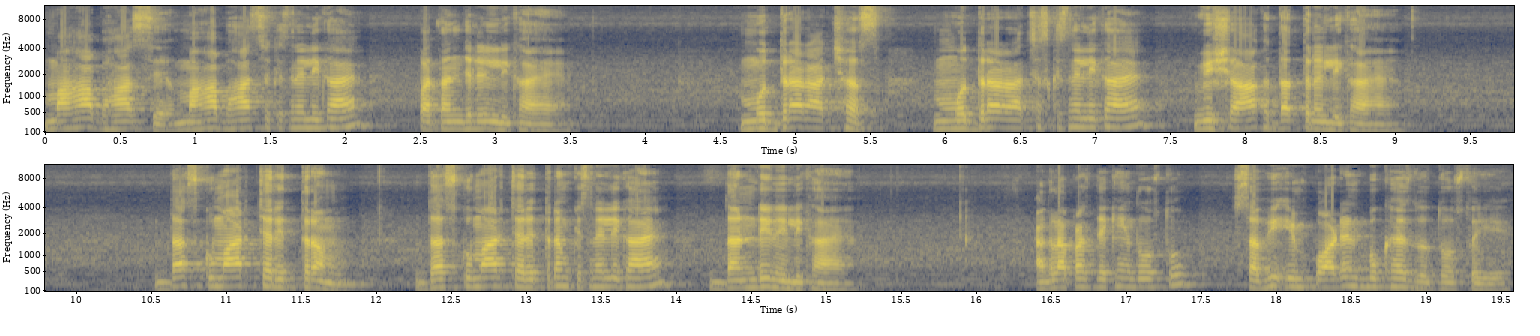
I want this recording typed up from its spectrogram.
महाभाष्य। महाभाष्य किसने लिखा है? पतंजलि ने लिखा है। मुद्रा राक्षस। मुद्रा राक्षस किसने लिखा है? विशाख दत्त ने लिखा है। दस कुमार चरित्रम। दस कुमार चरित्रम किसने लिखा है? दंडी ने लिखा है। अगला प्रश्न देखेंगे दोस्तों। सभी इंपॉर्टेंट बुक है दोस्तों ये।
